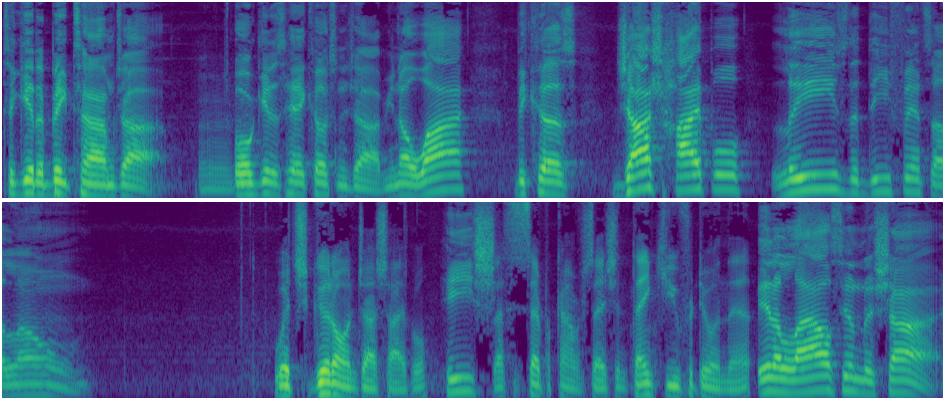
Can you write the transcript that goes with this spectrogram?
to get a big time job mm-hmm. or get his head coaching job. You know why? Because Josh Heupel leaves the defense alone. Which good on Josh Heupel. He sh- That's a separate conversation. Thank you for doing that. it allows him to shine.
